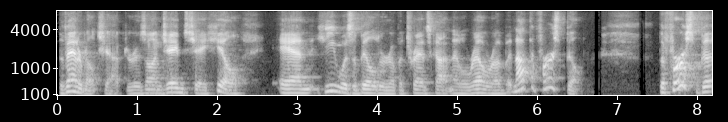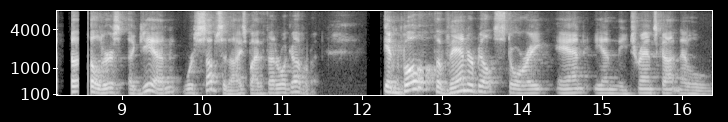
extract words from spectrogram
the Vanderbilt chapter is on James J. Hill, and he was a builder of a transcontinental railroad, but not the first builder. The first builders, again, were subsidized by the federal government. In both the Vanderbilt story and in the Transcontinental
